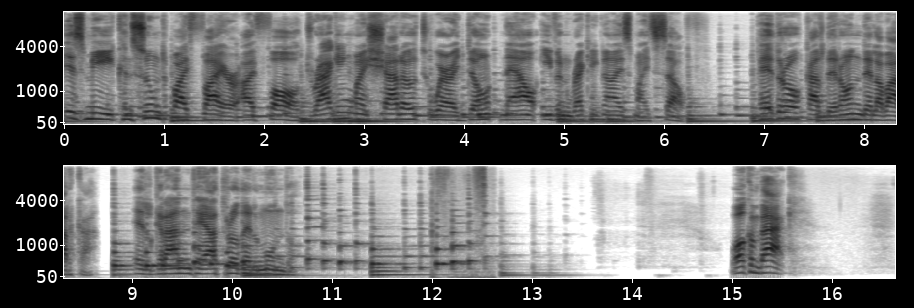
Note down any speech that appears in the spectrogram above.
is me, consumed by fire, I fall, dragging my shadow to where I don't now even recognize myself. Pedro Calderón de la Barca, El Gran Teatro del Mundo. Welcome back.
